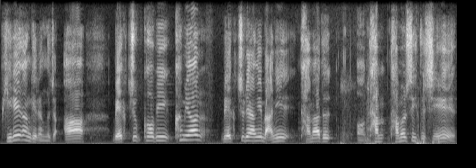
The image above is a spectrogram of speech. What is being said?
비례 관계라는 거죠. 아, 맥주컵이 크면 맥주량이 많이 담아 어, 담, 담을 수 있듯이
